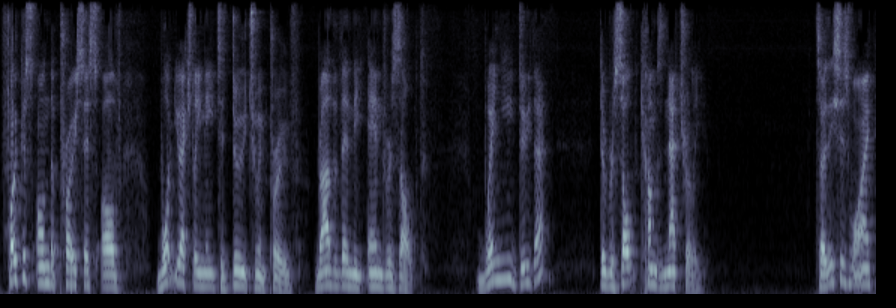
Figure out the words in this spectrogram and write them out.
Focus on the process of what you actually need to do to improve rather than the end result. When you do that, the result comes naturally. So this is why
